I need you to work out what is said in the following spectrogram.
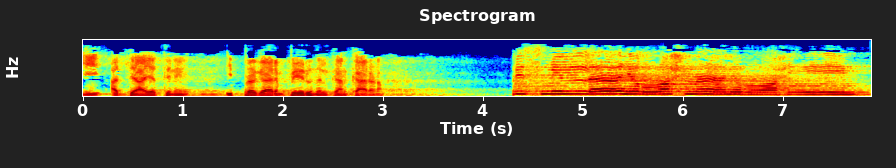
ഈ അദ്ധ്യായത്തിന് ഇപ്രകാരം പേരു നൽകാൻ കാരണം. ബിസ്മില്ലാഹിർ റഹ്മാനിർ റഹീം.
